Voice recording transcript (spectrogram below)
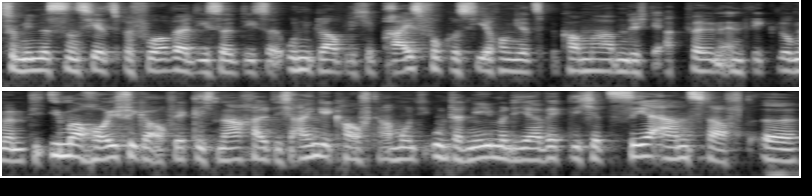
zumindestens jetzt, bevor wir diese, diese unglaubliche Preisfokussierung jetzt bekommen haben durch die aktuellen Entwicklungen, die immer häufiger auch wirklich nachhaltig eingekauft haben und die Unternehmen, die ja wirklich jetzt sehr ernsthaft äh,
